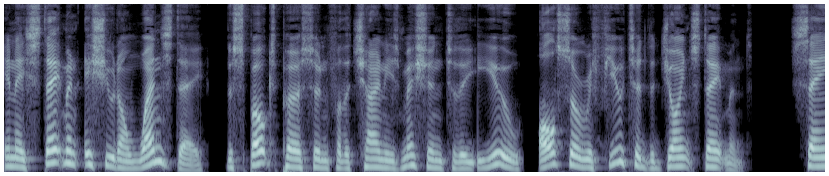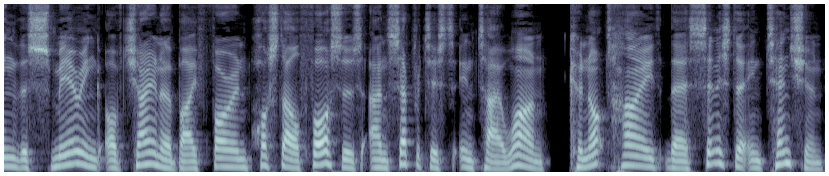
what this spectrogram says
In a statement issued on Wednesday, the spokesperson for the Chinese mission to the EU also refuted the joint statement, saying the smearing of China by foreign hostile forces and separatists in Taiwan cannot hide their sinister intention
